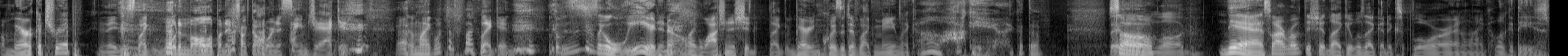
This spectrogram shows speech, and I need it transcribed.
America trip, and they just like load them all up on a truck. They're all wearing the same jacket. And I'm like, what the fuck? Like, and this is just like a weird. And they're all like watching this shit, like very inquisitive, like me. Like, oh, hockey. Like, what the. They So log. yeah, so I wrote this shit like it was like an explorer and like look at these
